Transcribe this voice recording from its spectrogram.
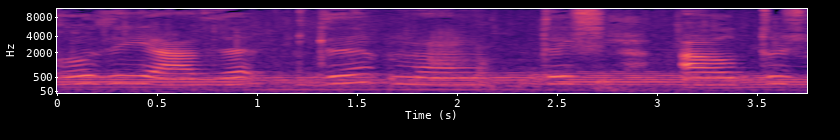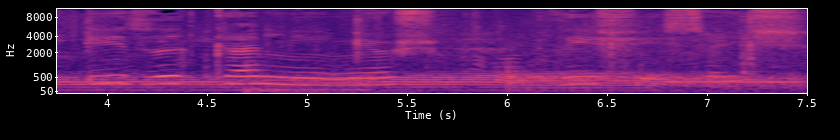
rodeada de montes altos e de caminhos difíceis.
